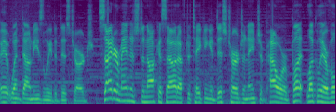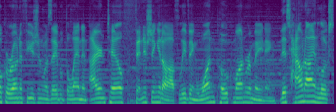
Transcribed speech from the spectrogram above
it went down easily to discharge. Cider managed to knock us out after taking a discharge in Ancient Power, but but luckily our Volcarona fusion was able to land an Iron Tail, finishing it off, leaving one Pokemon remaining. This Hounine looks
